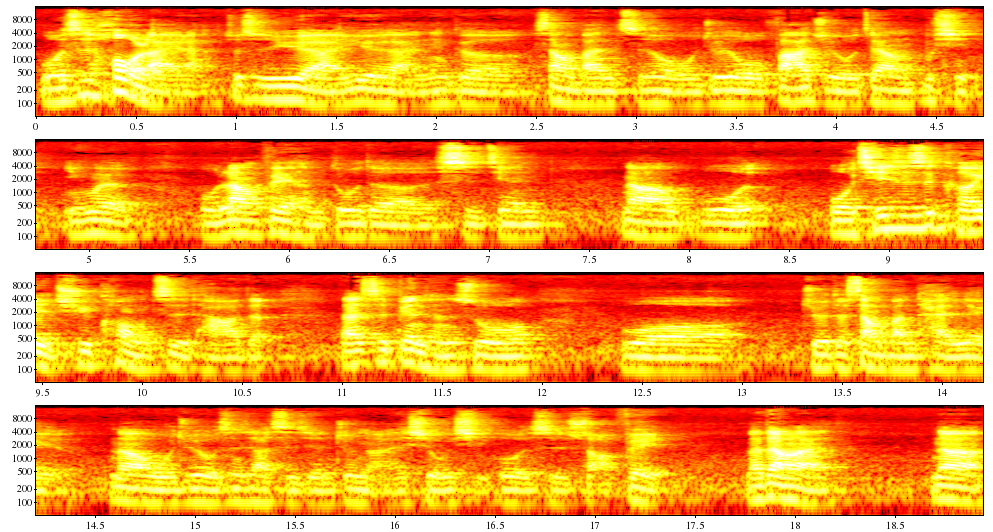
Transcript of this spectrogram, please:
我是后来啦，就是越来越来那个上班之后，我觉得我发觉我这样不行，因为我浪费很多的时间。那我我其实是可以去控制它的，但是变成说我觉得上班太累了，那我觉得我剩下时间就拿来休息或者是耍废。那当然，那。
